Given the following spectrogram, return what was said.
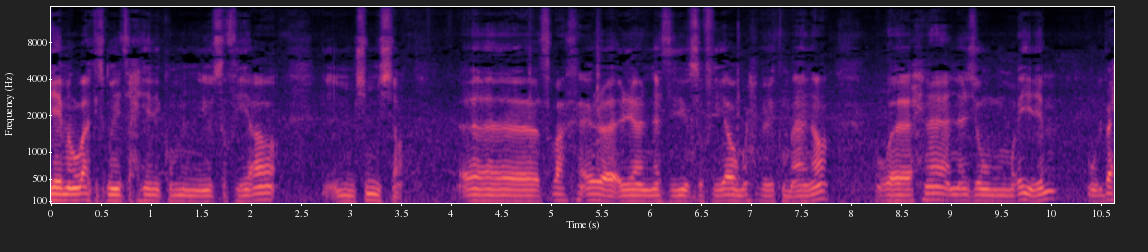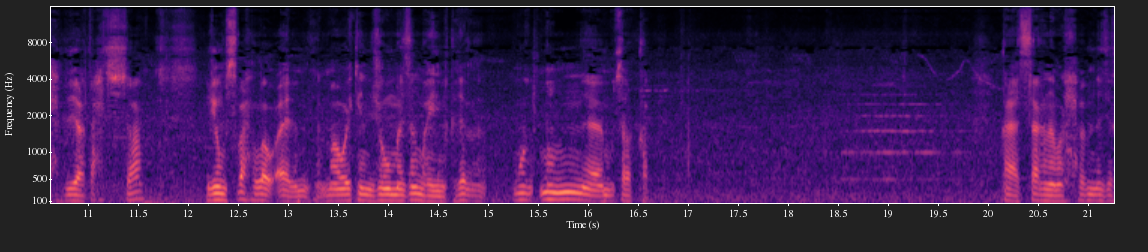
هداية من الله كتكوني تحية لكم من يوسفية مشمشة أه صباح الخير الناس ديال يوسفية ومرحبا بكم معنا. وحنا عندنا الجو مغيم والبارح بلي طاحت الشتا. اليوم صباح الله أعلم ما ولكن الجو مازال مغيم يقدر من مترقب قاع الساغنة مرحبا ديال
